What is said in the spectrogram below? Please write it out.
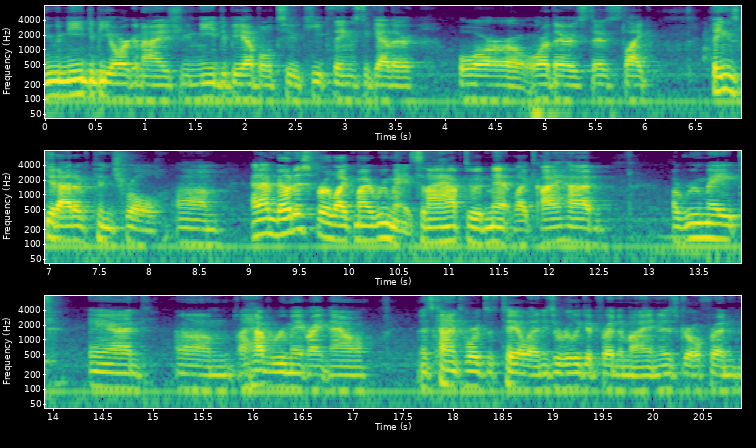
you need to be organized. You need to be able to keep things together, or or there's there's like things get out of control. Um, and I've noticed for like my roommates, and I have to admit, like I had a roommate, and um, I have a roommate right now, and it's kind of towards his tail end. He's a really good friend of mine, and his girlfriend.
